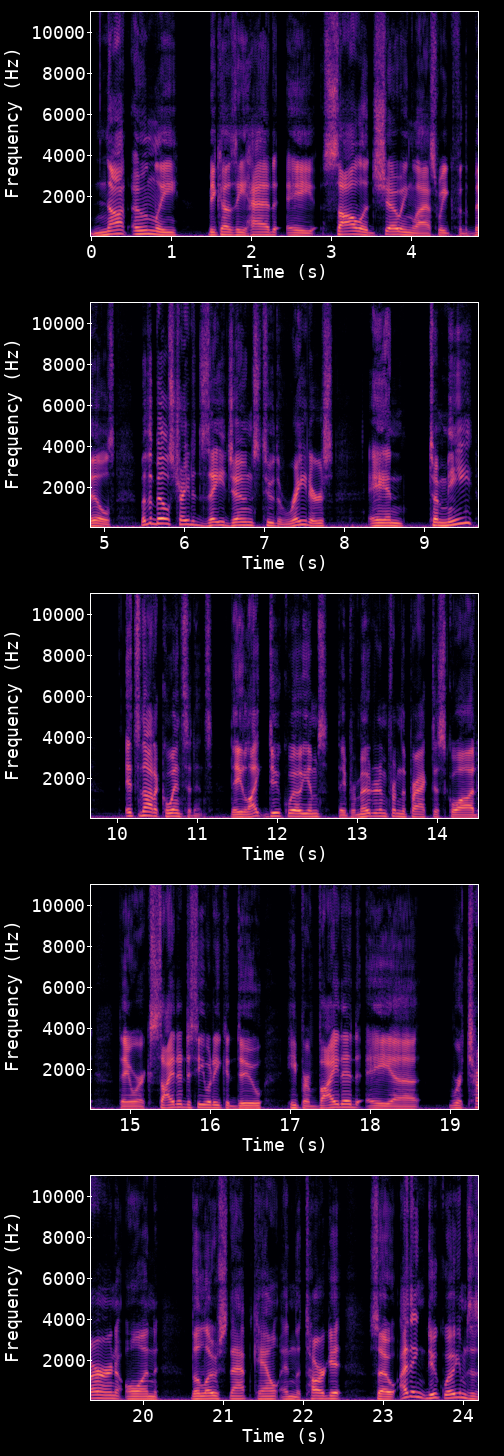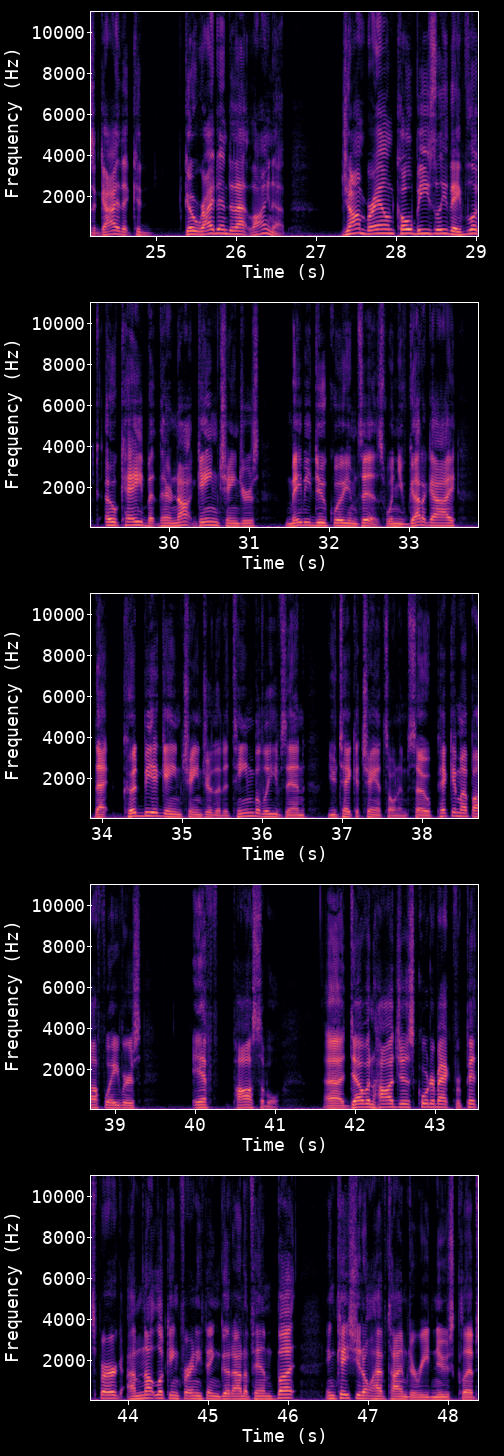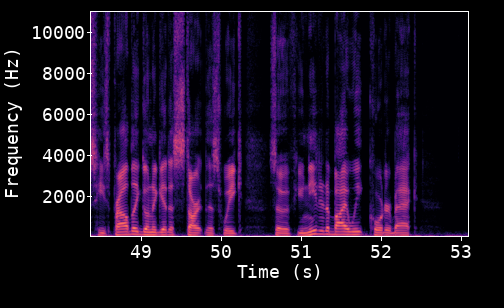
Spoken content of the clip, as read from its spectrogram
Not only because he had a solid showing last week for the Bills, but the Bills traded Zay Jones to the Raiders, and to me, it's not a coincidence. They like Duke Williams. They promoted him from the practice squad. They were excited to see what he could do. He provided a uh, return on the low snap count and the target. So I think Duke Williams is a guy that could go right into that lineup. John Brown, Cole Beasley, they've looked okay, but they're not game changers. Maybe Duke Williams is. When you've got a guy that could be a game changer that a team believes in, you take a chance on him. So pick him up off waivers if possible. Uh, Devlin Hodges, quarterback for Pittsburgh. I'm not looking for anything good out of him, but in case you don't have time to read news clips, he's probably going to get a start this week. So if you needed a bye week quarterback,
